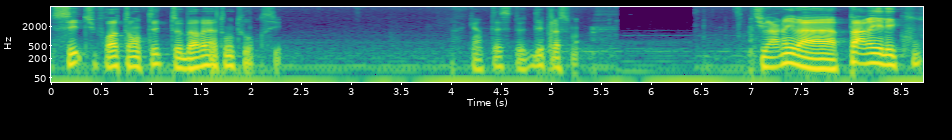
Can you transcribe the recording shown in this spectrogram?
Si, tu pourras tenter de te barrer à ton tour, si. Avec un test de déplacement. Tu arrives à parer les coups.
